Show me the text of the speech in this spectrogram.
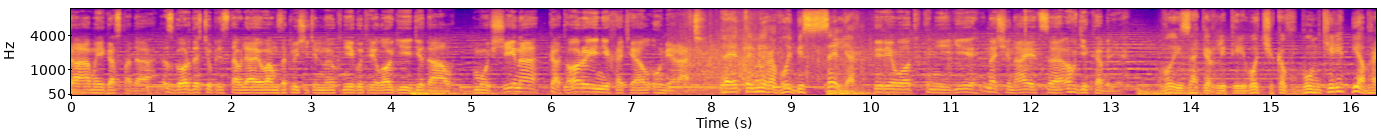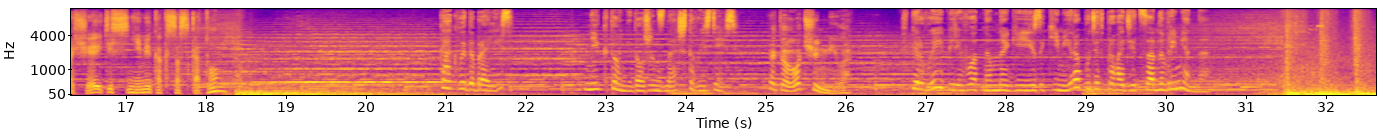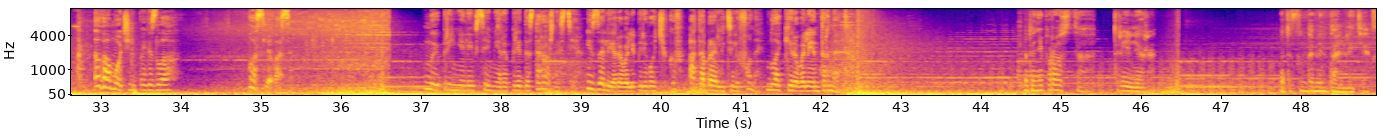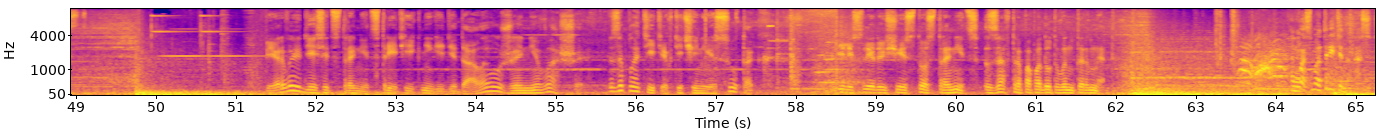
Дамы и господа, с гордостью представляю вам заключительную книгу трилогии «Дедал». Мужчина, который не хотел умирать. Это мировой бестселлер. Перевод книги начинается в декабре. Вы заперли переводчиков в бункере и обращаетесь с ними как со скотом? Как вы добрались? Никто не должен знать, что вы здесь. Это очень мило. Впервые перевод на многие языки мира будет проводиться одновременно. Вам очень повезло. После вас. Мы приняли все меры предосторожности. Изолировали переводчиков, отобрали телефоны, блокировали интернет. Это не просто триллер. Это фундаментальный текст. Первые 10 страниц третьей книги Дедала уже не ваши. Заплатите в течение суток. Или следующие 100 страниц завтра попадут в интернет. Посмотрите на нас.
